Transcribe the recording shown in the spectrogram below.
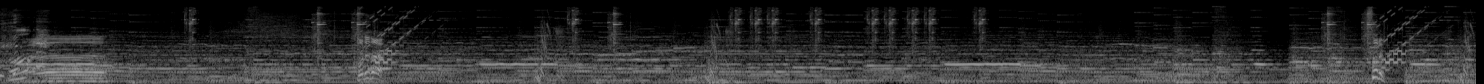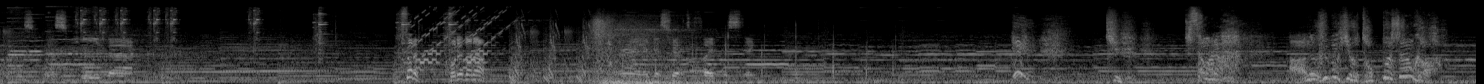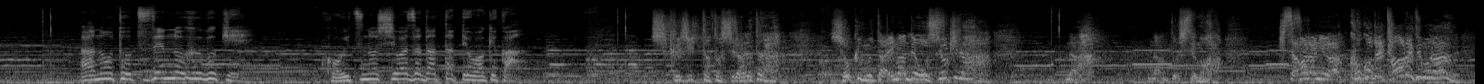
Uh, これだそれ let's SP back. それこれだな Alright, I guess we have to fight this thing. 貴様らあの吹雪を突破したのか。あの突然の吹雪こいつの仕業だったってわけか。しくじったと知られたら職務怠慢でお仕置きだ。な何としても貴様らにはここで倒れてもらう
